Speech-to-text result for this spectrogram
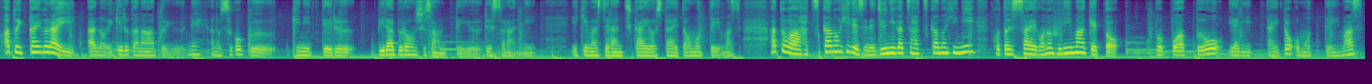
あと1回ぐらいあの行けるかなというねあのすごく気に入っているビラ・ブロンシュさんっていうレストランに行きましてランチ会をしたいと思っています。あとは20日の日ですね12月20日の日に今年最後のフリーマーケットポップアップをやりたいと思っています。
